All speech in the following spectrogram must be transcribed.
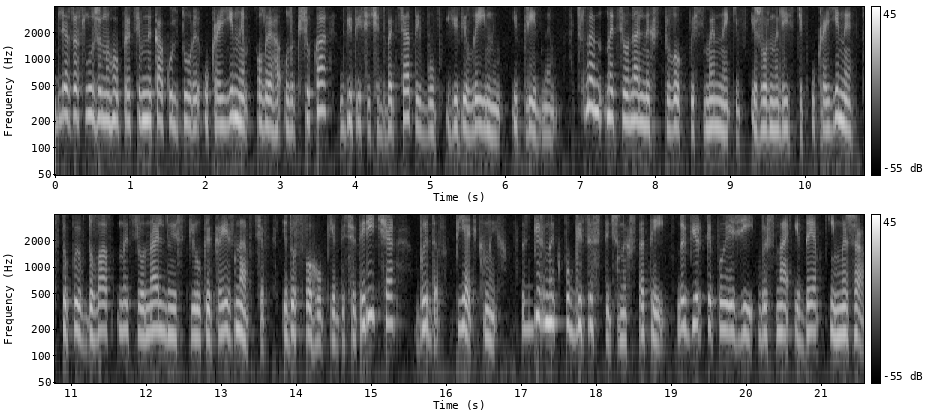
Для заслуженого працівника культури України Олега Олексюка 2020 був ювілейним і плідним. Член національних спілок письменників і журналістів України вступив до лав Національної спілки краєзнавців і до свого 50-річчя видав п'ять книг. Збірник публіцистичних статей, добірки поезій Весна іде і межа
